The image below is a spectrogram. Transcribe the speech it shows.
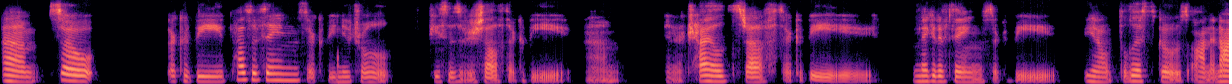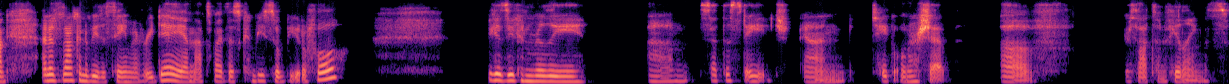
Um, so there could be positive things, there could be neutral pieces of yourself, there could be um, inner child stuff, there could be negative things, there could be you know, the list goes on and on. And it's not going to be the same every day. And that's why this can be so beautiful because you can really um, set the stage and take ownership of your thoughts and feelings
